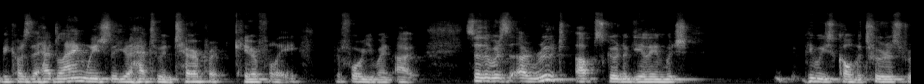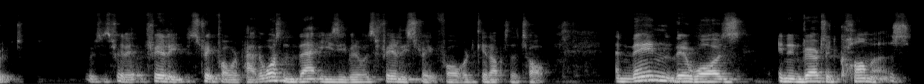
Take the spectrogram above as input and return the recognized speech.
because they had language that you had to interpret carefully before you went out. So there was a route up Sgurr na Gillean, which people used to call the tourist route, which is fairly, fairly straightforward path. It wasn't that easy, but it was fairly straightforward to get up to the top. And then there was, in inverted commas,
